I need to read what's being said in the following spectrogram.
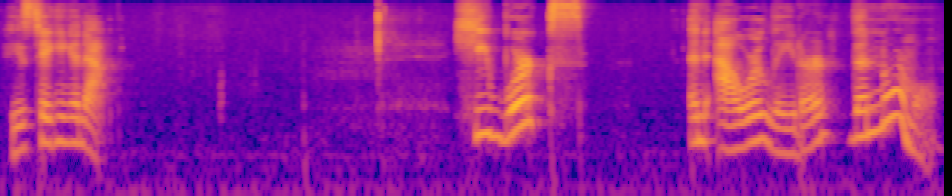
He's taking a nap. He works an hour later than normal,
